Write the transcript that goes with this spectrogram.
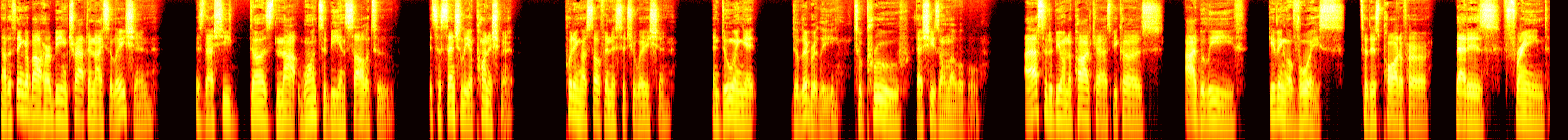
Now, the thing about her being trapped in isolation is that she does not want to be in solitude. It's essentially a punishment, putting herself in this situation and doing it deliberately to prove that she's unlovable. I asked her to be on the podcast because I believe giving a voice to this part of her that is framed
